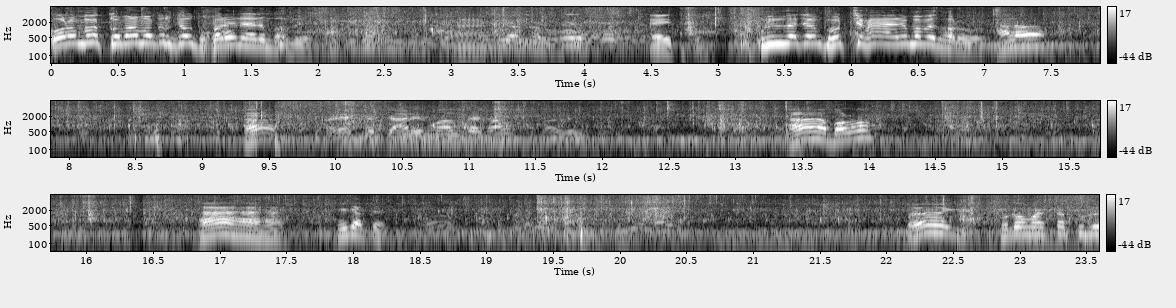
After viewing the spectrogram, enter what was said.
ওরম ভাবে তোমার মতন কেউ ধরে না এরম ভাবে এই তো। সুনীল দা যেরকম ধরছে হ্যাঁ এরম ভাবে ধরো হ্যাঁ বলো। হ্যাঁ হ্যাঁ হ্যাঁ ঠিক আছে। এই ছোট মাছটা তুলে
